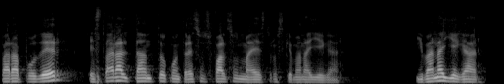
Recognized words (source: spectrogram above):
para poder estar al tanto contra esos falsos maestros que van a llegar. Y van a llegar.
